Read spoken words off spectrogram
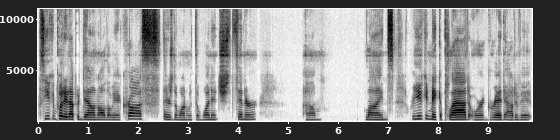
So you can put it up and down all the way across. There's the one with the one inch thinner um, lines. Or you can make a plaid or a grid out of it.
